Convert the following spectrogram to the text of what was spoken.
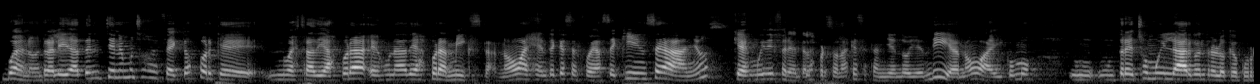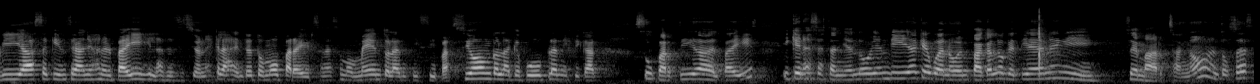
Bueno, en realidad tiene muchos efectos porque nuestra diáspora es una diáspora mixta, ¿no? Hay gente que se fue hace 15 años, que es muy diferente a las personas que se están yendo hoy en día, ¿no? Hay como un, trecho muy largo entre lo que ocurría hace 15 años en el país y las decisiones que la gente tomó para irse en ese momento, la anticipación con la que pudo planificar su partida del país y quienes se están yendo hoy en día que, bueno, empacan lo que tienen y se marchan, ¿no? Entonces,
